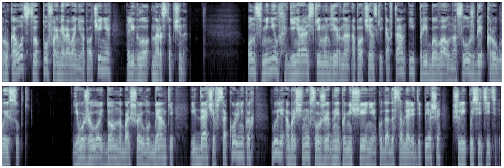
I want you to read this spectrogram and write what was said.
Руководство по формированию ополчения легло на Растопчина. Он сменил генеральский мундир на ополченский кафтан и пребывал на службе круглые сутки. Его жилой дом на Большой Лубянке и дача в Сокольниках были обращены в служебные помещения, куда доставляли депеши, шли посетители.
